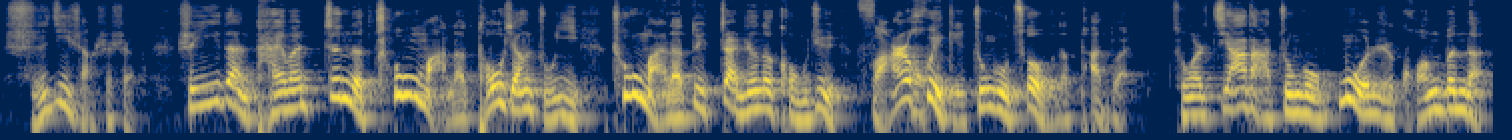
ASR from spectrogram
实际上是什么？是一旦台湾真的充满了投降主义，充满了对战争的恐惧，反而会给中共错误的判断，从而加大中共末日狂奔的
